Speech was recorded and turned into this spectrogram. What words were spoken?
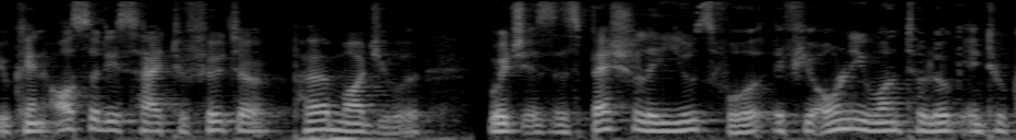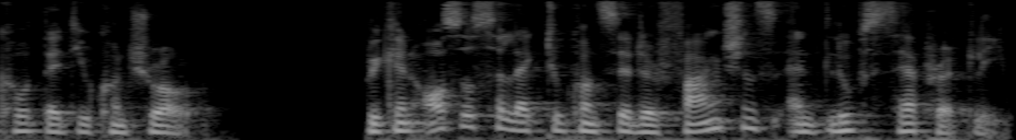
You can also decide to filter per module, which is especially useful if you only want to look into code that you control. We can also select to consider functions and loops separately.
